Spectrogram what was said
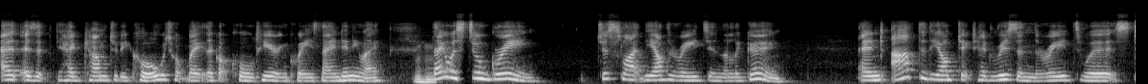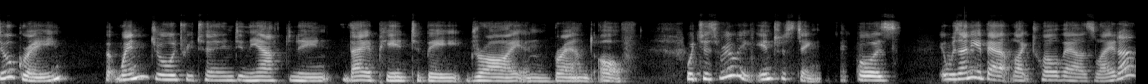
as, as, it had come to be called, which what they got called here in Queensland anyway, mm-hmm. they were still green, just like the other reeds in the lagoon. And after the object had risen, the reeds were still green, but when George returned in the afternoon, they appeared to be dry and browned off, which is really interesting because it was only about like 12 hours later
